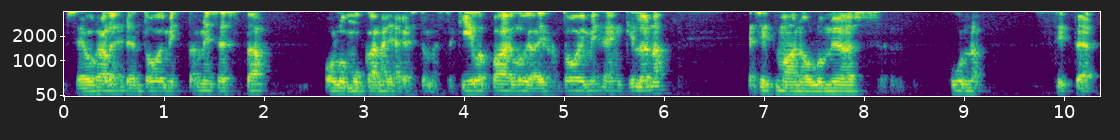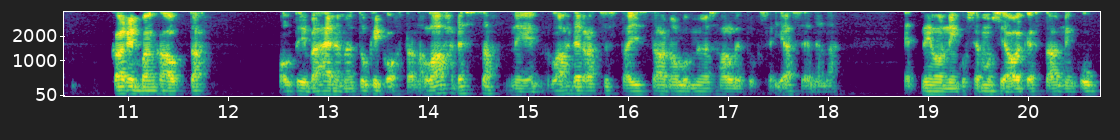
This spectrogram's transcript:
seuralehden toimittamisesta, ollut mukana järjestämässä kilpailuja ihan toimihenkilönä. Ja sitten mä oon ollut myös, kun sitten Karimban kautta oltiin vähän enemmän tukikohtana Lahdessa, niin Lahden ratsastajissa on ollut myös hallituksen jäsenenä. Että ne on niinku semmoisia oikeastaan niinku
